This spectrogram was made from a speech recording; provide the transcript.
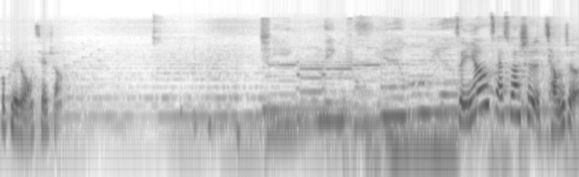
傅佩荣先生。怎样才算是强者？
